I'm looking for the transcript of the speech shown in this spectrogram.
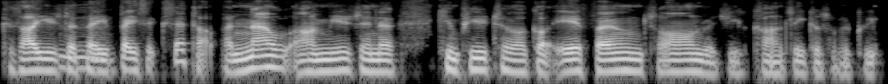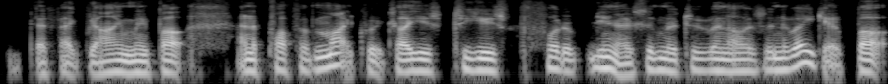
because I used a very Mm, basic setup. And now I'm using a computer. I've got earphones on, which you can't see because of a green effect behind me, but and a proper mic, which I used to use for the, you know, similar to when I was in the radio. But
